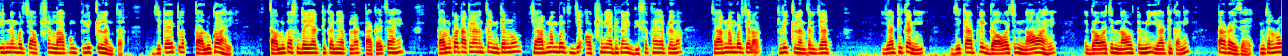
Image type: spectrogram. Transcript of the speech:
तीन नंबरच्या ऑप्शनला आपण क्लिक केल्यानंतर जे काही आपला तालुका आहे तालुकासुद्धा या ठिकाणी आपल्याला टाकायचा आहे. तालुका टाकल्यानंतर मित्रांनो चार नंबरचे जे ऑप्शन या ठिकाणी दिसत आहे आपल्याला चार नंबरच्याला क्लिक केल्यानंतर ज्या या ठिकाणी जे काय आपले गावाचे नाव आहे हे गावाचे नाव तुम्ही या ठिकाणी टाकायचं आहे. मित्रांनो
